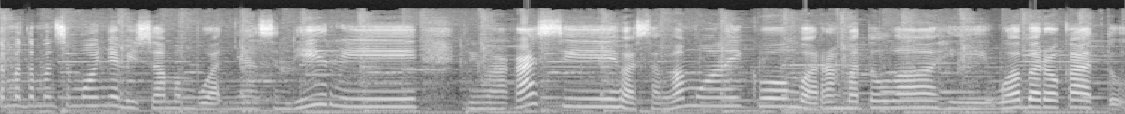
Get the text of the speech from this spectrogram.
teman-teman semuanya bisa membuatnya sendiri. Terima kasih. Wassalamualaikum warahmatullahi wabarakatuh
